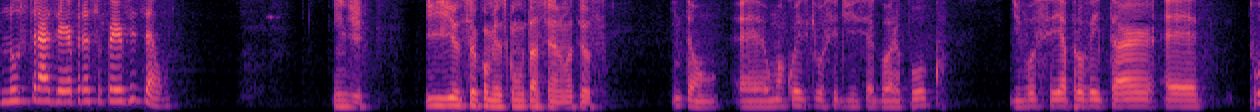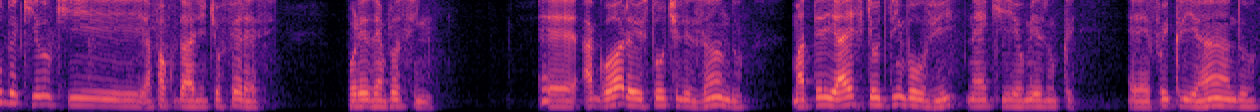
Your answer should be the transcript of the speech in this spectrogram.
nos trazer para supervisão. Entendi. E o seu começo, como está sendo, Matheus? Então, é uma coisa que você disse agora há pouco, de você aproveitar é, tudo aquilo que a faculdade te oferece. Por exemplo, assim, é, agora eu estou utilizando materiais que eu desenvolvi, né, que eu mesmo é, fui criando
